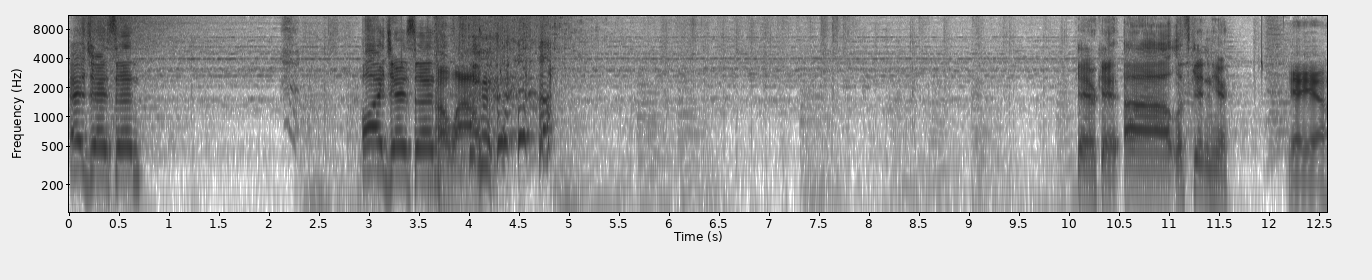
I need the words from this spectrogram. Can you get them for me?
Hey, Jason. Bye, Jason. oh wow. Okay, okay. Uh, let's get in here. Yeah, yeah.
